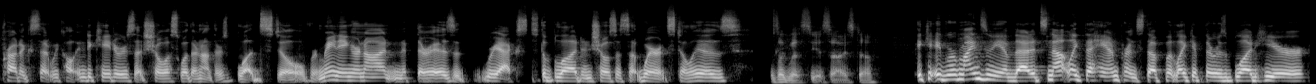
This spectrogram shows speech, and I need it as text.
products that we call indicators that show us whether or not there's blood still remaining or not, and if there is, it reacts to the blood and shows us where it still is. It's like the CSI stuff. It, it reminds me of that. It's not like the handprint stuff, but like if there was blood here.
